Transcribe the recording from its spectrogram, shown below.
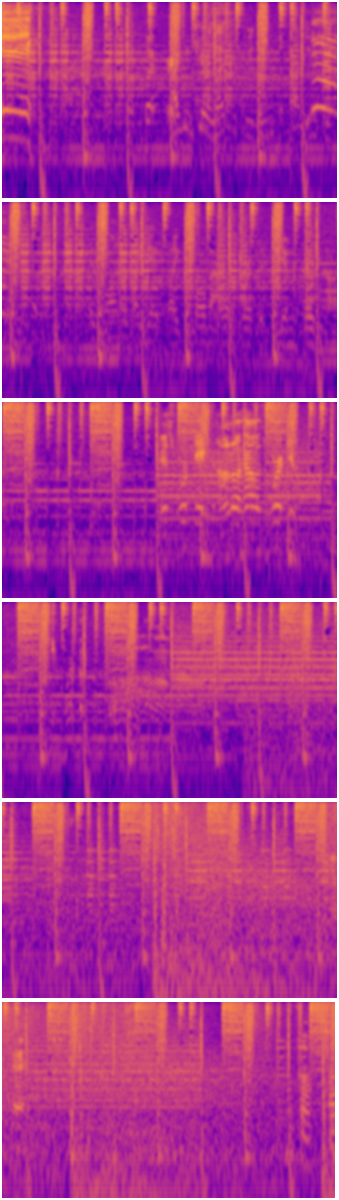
Yay! I can care less we as long as I get like 12 hours worth of gym Pokemon. It's working. I don't know how it's working. The fuck?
